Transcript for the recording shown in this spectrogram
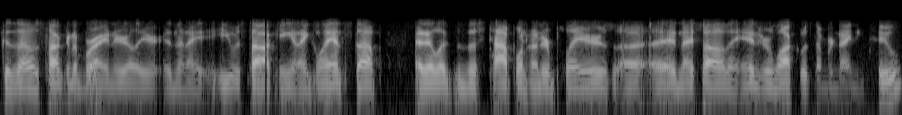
because I was talking to Brian earlier, and then I he was talking, and I glanced up and I looked at this top 100 players, uh, and I saw that Andrew Luck was number 92,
